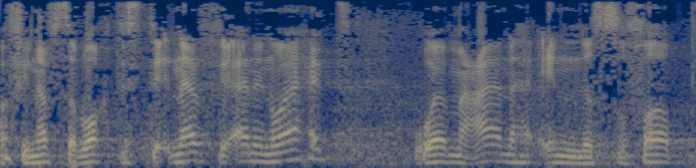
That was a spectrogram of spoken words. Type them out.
وفي نفس الوقت استئناف في آن واحد ومعانا إن الصفات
